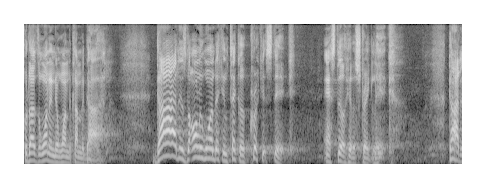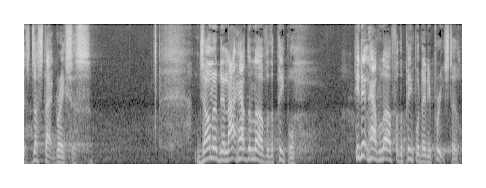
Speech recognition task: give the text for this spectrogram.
who doesn't want anyone to come to God. God is the only one that can take a crooked stick and still hit a straight lick. God is just that gracious. Jonah did not have the love of the people. He didn't have love for the people that he preached to.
